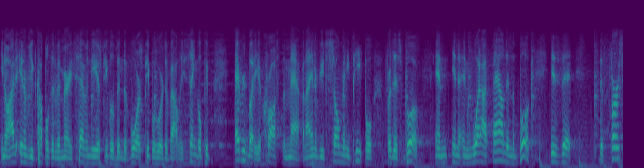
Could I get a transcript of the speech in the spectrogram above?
you know, I'd interviewed couples that have been married 70 years, people who've been divorced, people who are devoutly single, people everybody across the map. And I interviewed so many people for this book. And you know, and what I found in the book is that the first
